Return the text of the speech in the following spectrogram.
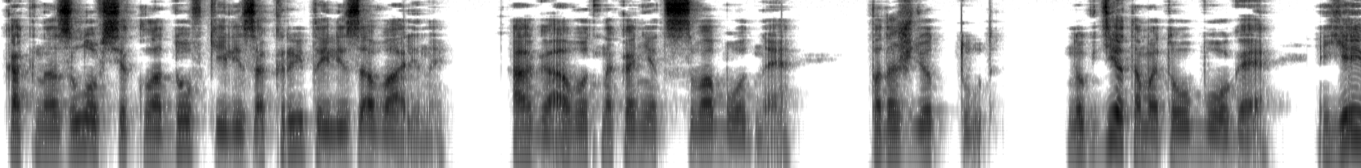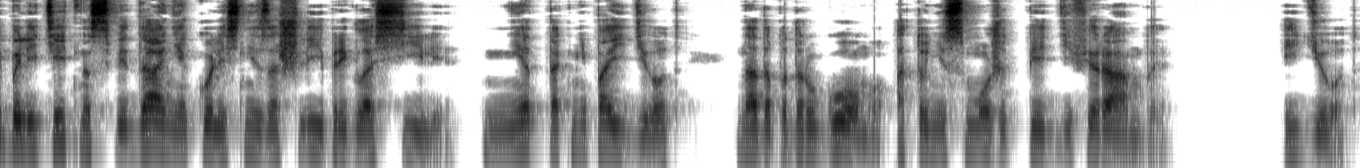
Как назло, все кладовки или закрыты, или завалены. Ага, а вот, наконец, свободная. Подождет тут. Но где там эта убогая? Ей бы лететь на свидание, коли снизошли и пригласили. Нет, так не пойдет. Надо по-другому, а то не сможет петь дифирамбы. Идет.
